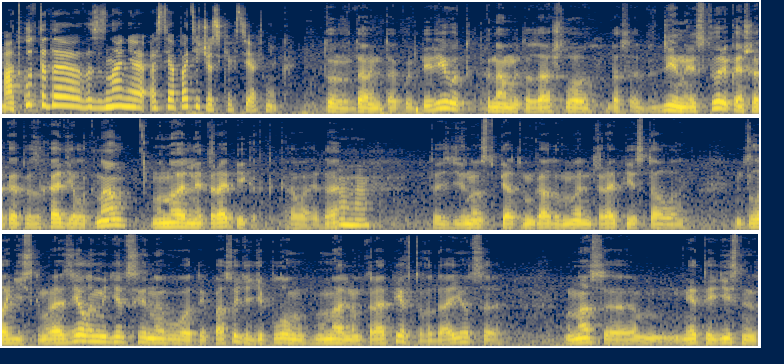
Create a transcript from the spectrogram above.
А откуда тогда знание остеопатических техник? тоже давний такой период. К нам это зашло, длинная история, конечно, как это заходило к нам, мануальная терапия как таковая, да. Угу. То есть в 95 году терапия стала методологическим разделом медицины, вот, и по сути диплом мануального терапевта выдается у нас э, это единственный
